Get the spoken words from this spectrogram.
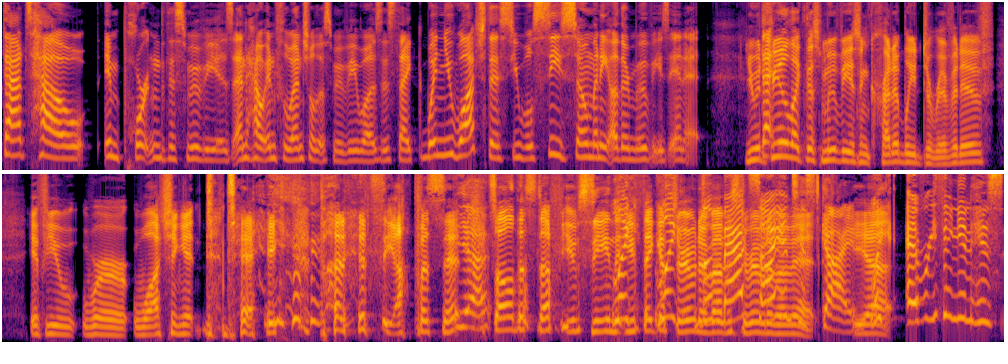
That's how important this movie is and how influential this movie was. Is like when you watch this, you will see so many other movies in it. You would That- feel like this movie is incredibly derivative if you were watching it today, but it's the opposite. Yeah. It's all the stuff you've seen that you think is derivative the of is mad scientist guy. Yeah. Like everything in his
